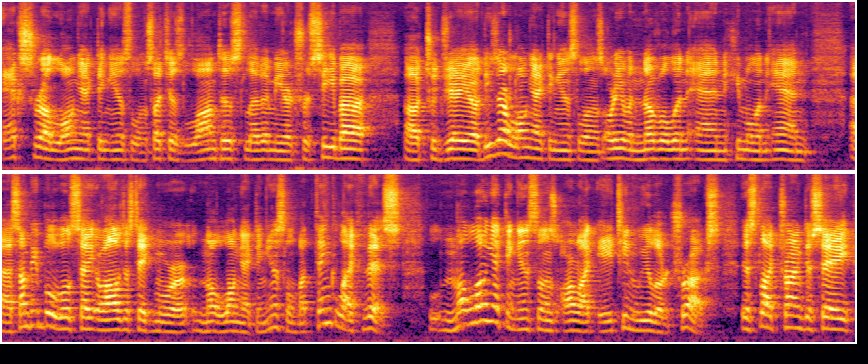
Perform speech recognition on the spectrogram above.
extra long-acting insulin such as Lantus, Levemir, Tresiba, uh, Toujeo. These are long-acting insulins or even Novolin and Humulin N. Uh, some people will say, oh, I'll just take more long-acting insulin, but think like this long-acting insulins are like 18-wheeler trucks. It's like trying to say,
